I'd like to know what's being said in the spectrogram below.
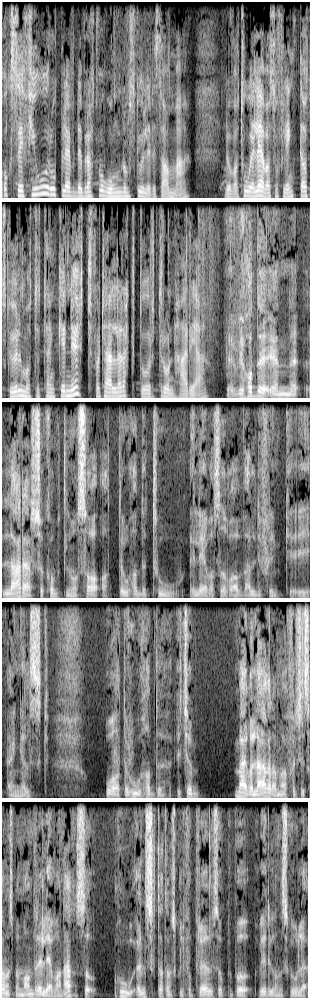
Også i fjor opplevde Brattvåg ungdomsskole det samme. Da var to elever så flinke at skolen måtte tenke nytt, forteller rektor Trond Herje. Vi hadde en lærer som kom til meg og sa at hun hadde to elever som var veldig flinke i engelsk, og at hun hadde ikke mer å lære dem, i hvert fall ikke sammen med de andre elevene her. Så hun ønsket at de skulle få prøve seg oppe på videregående skole.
